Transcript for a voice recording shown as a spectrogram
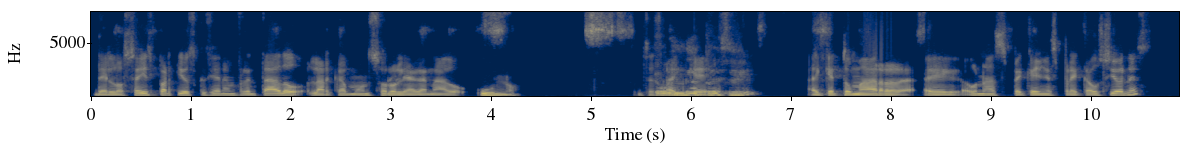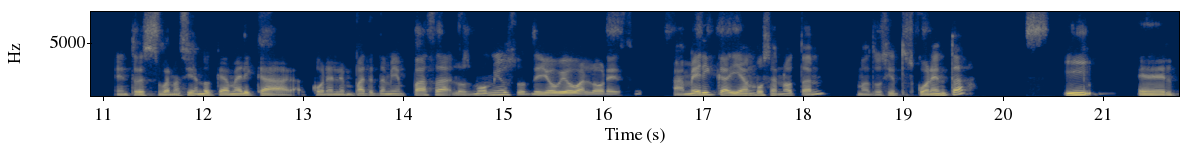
De los seis partidos que se han enfrentado, el Arcamón solo le ha ganado uno. Entonces hay que, ¿eh? hay que tomar eh, unas pequeñas precauciones. Entonces, bueno, siendo que América con el empate también pasa, los momios, donde yo veo valores, América y ambos anotan, más 240, y el,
